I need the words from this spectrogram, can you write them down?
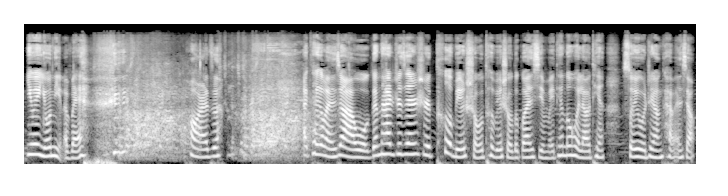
因为有你了呗，好儿子。还开个玩笑啊，我跟他之间是特别熟、特别熟的关系，每天都会聊天，所以我这样开玩笑。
